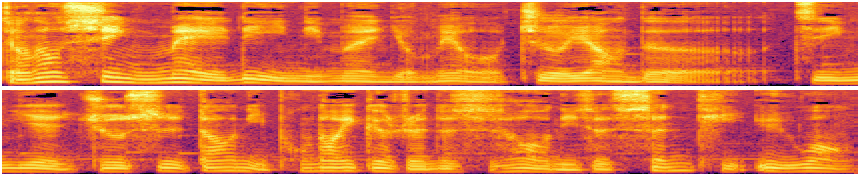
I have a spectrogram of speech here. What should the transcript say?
讲到性魅力，你们有没有这样的经验？就是当你碰到一个人的时候，你的身体欲望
